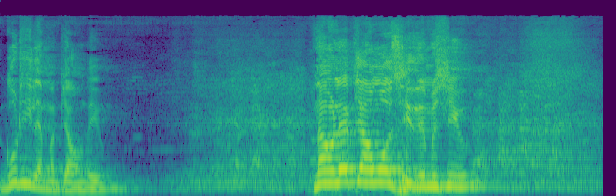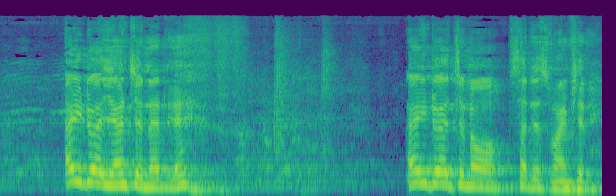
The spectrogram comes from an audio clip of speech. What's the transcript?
အခုထိလည်းမပြောင်းသေးဘူး။နောက်လည်းပြောင်းဖို့စီစဉ်မရှိဘူး။အဲ့ဒီအတွက်ရမ်းကျင်တတ်တယ်။ အဲ့ဒီအတွက်ကျွန်တော် satisfy ဖြစ်တယ်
